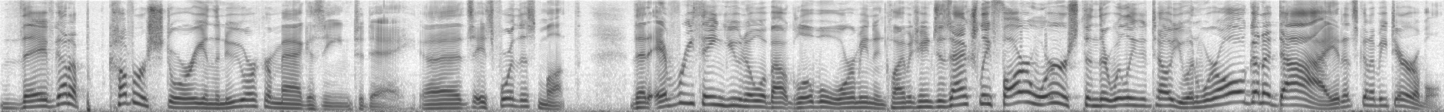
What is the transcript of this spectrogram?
They've got a cover story in the New Yorker magazine today. Uh, it's, it's for this month. that everything you know about global warming and climate change is actually far worse than they're willing to tell you, and we're all going to die, and it's going to be terrible.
